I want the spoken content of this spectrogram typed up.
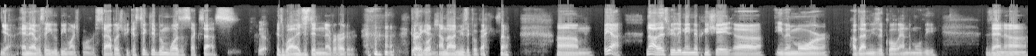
Yeah, and obviously he would be much more established because Tick Tick Boom was a success. Yeah. as well. I just didn't ever heard of it because Yeah, again. I'm not a musical guy. So, um, but yeah, no, that's really made me appreciate uh even more of that musical and the movie than uh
